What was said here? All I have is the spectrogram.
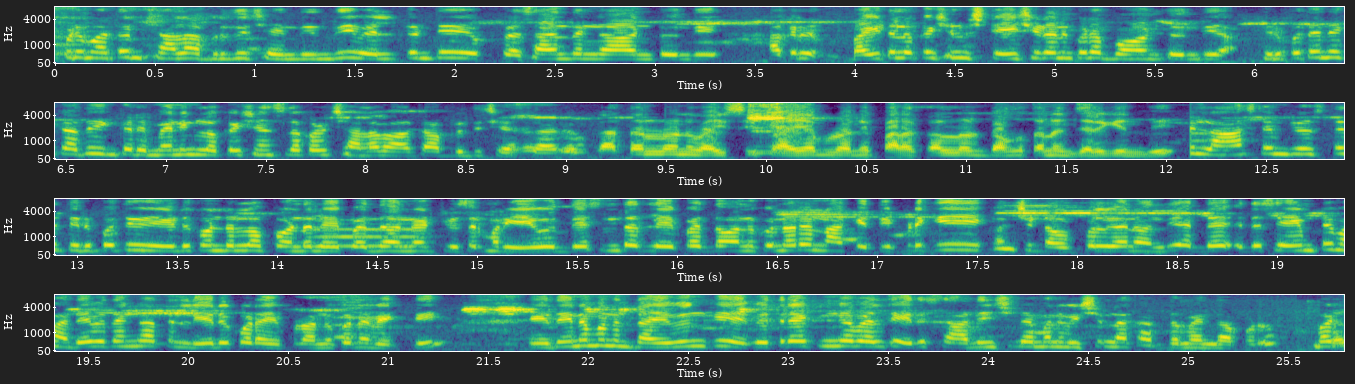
ఇప్పుడు మాత్రం చాలా అభివృద్ధి చెందింది. వెళ్తుంటే ప్రశాంతంగా ఉంటుంది. అక్కడ బయట లొకేషన్ స్టే చేయడానికి కూడా బాగుంటుంది. తిరుపతినే కాదు ఇంకా రిమైనింగ్ లొకేషన్స్లో కూడా చాలా బాగా అభివృద్ధి చేస్తారు గతంలోని వైసీపీ హయాంలోని పరకాల్లోని దొంగతనం జరిగింది. లాస్ట్ టైం చూస్తే తిరుపతి ఏడుకొండలో కొండ లేపేద్దాం అన్నట్టు చూసారు మరి ఏ ఉద్దేశంతో లేపేద్దాం అనుకున్నారో నాకైతే ఇప్పటికీ కొంచెం డౌట్ఫుల్ గానే ఉంది. అట్ ద సేమ్ టైం అదే విధంగా అతను లేరు కూడా ఇప్పుడు అనుకున్న వ్యక్తి. ఏదైనా మనం దైవంకి వ్యతిరేకంగా వెళ్తే ఏది సాధించలేమన్న విషయం నాకు అర్థమైంది అప్పుడు. బట్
